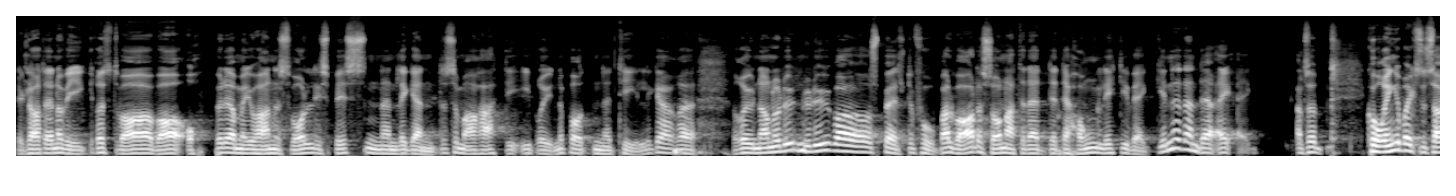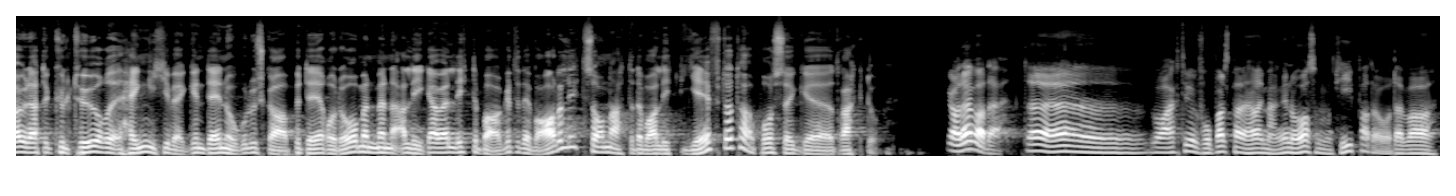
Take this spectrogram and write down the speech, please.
Det er klart at Når Vigrest var, var, oppe der med Johannes Wold i spissen, en legende som vi har hatt i, i Brynepoddene tidligere Runar, når du, når du var spilte fotball, var det sånn at det, det, det hang litt i veggene? den der... Jeg, jeg, altså, Kåre Ingebrigtsen sa jo det at kultur henger ikke i veggen, det er noe du skaper der og da. Men, men allikevel litt tilbake til det. Var det litt sånn at det var litt gjevt å ta på seg eh, drakta? Ja, det var det. Det var aktive fotballspiller her i mange år som keeper. Da, og det var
